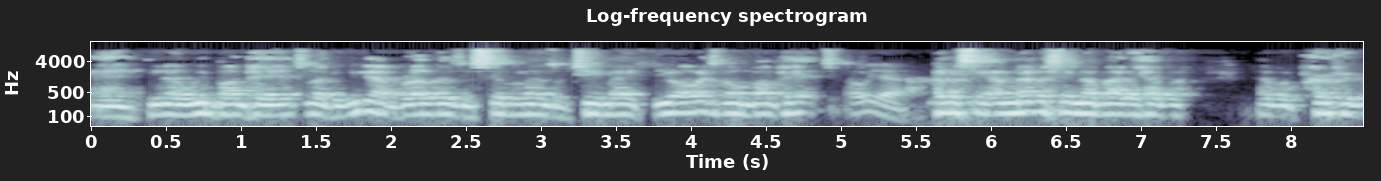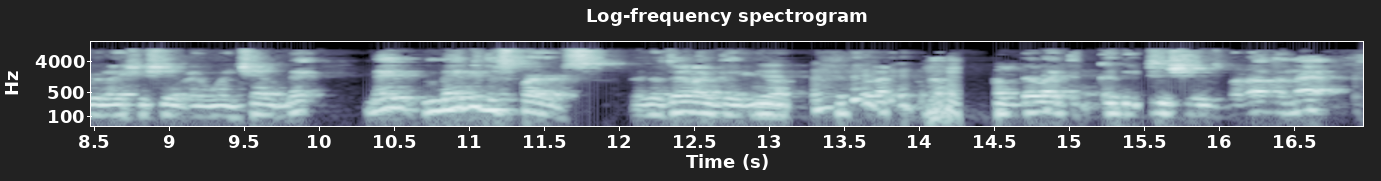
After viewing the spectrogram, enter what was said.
And, you know, we bump heads. Look, if you got brothers and siblings or teammates, you always gonna bump heads. Oh yeah. I've never seen, I've never seen nobody have a, have a perfect relationship and win champions. Maybe, maybe the Spurs, because they're like the, you know, they're like, the, they're like the goody two shoes. But other than that,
